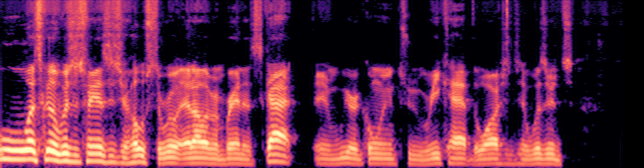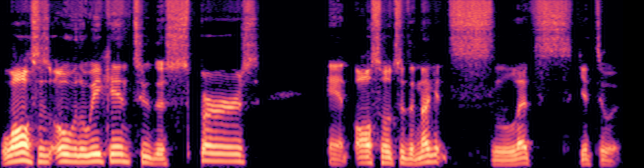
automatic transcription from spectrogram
What's good, Wizards fans? It's your host, the real Ed Oliver and Brandon Scott, and we are going to recap the Washington Wizards' losses over the weekend to the Spurs and also to the Nuggets. Let's get to it.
